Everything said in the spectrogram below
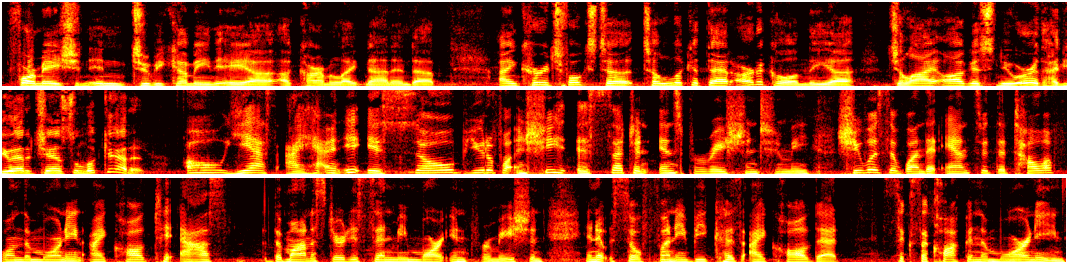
formation into becoming a, uh, a Carmelite nun, and uh, I encourage folks to, to look at that article in the uh, July August New Earth. Have you had a chance to look at it? Oh, yes, I have. It is so beautiful. And she is such an inspiration to me. She was the one that answered the telephone the morning I called to ask the monastery to send me more information. And it was so funny because I called at six o'clock in the morning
